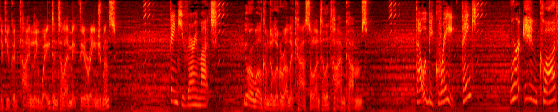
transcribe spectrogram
If you could kindly wait until I make the arrangements. Thank you very much. You're welcome to look around the castle until the time comes. That would be great. Thank you. We're in, Claude.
